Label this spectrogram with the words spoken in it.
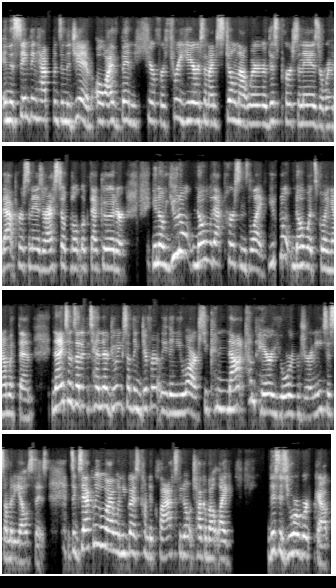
and the same thing happens in the gym. Oh, I've been here for three years and I'm still not where this person is or where that person is, or I still don't look that good or you know you don't know that person's life. You don't know what's going on with them. Nine times out of ten they're doing something differently than you are. So you cannot compare your journey to somebody else's. It's exactly why when you guys come to class we don't talk about like this is your workout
